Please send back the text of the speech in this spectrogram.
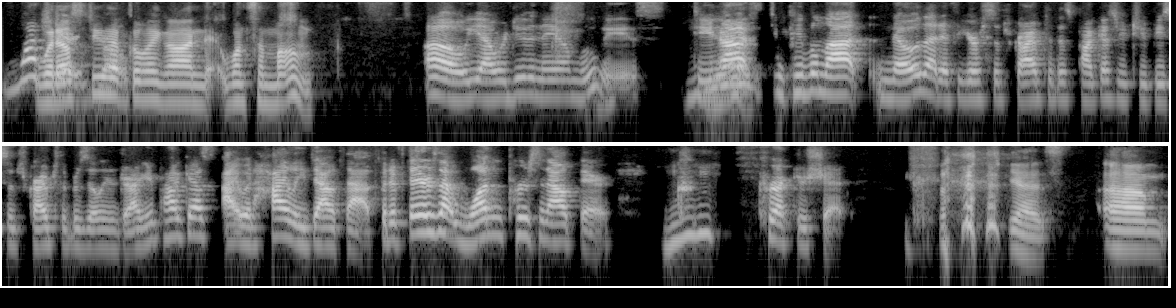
Watch what else do you have going on once a month? Oh yeah, we're doing the Neo movies. Do you not? Do people not know that if you're subscribed to this podcast, you should be subscribed to the Brazilian Dragon podcast? I would highly doubt that. But if there's that one person out there, correct your shit. yes. Um,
